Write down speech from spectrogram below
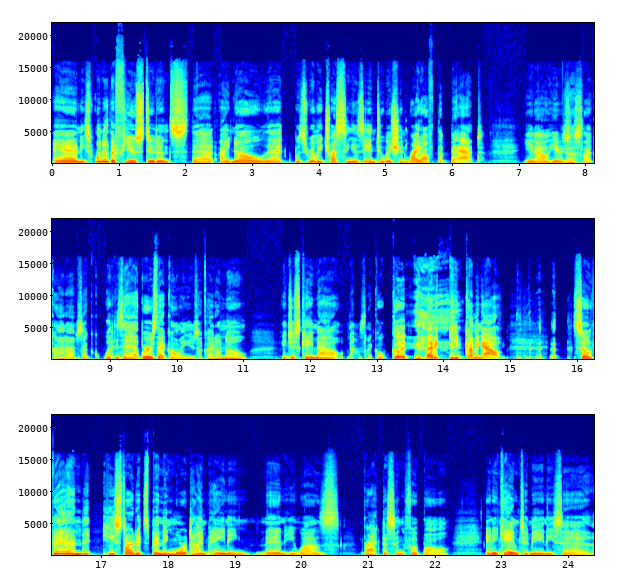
And he's one of the few students that I know that was really trusting his intuition right off the bat. You know, he was yeah. just like, I, I was like, what is that? Where's that going? He was like, I don't know. It just came out. I was like, oh, good. Let it keep coming out. So then he started spending more time painting than he was practicing football. And he came to me and he said,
